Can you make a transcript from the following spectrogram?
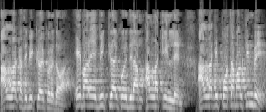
আল্লাহর কাছে বিক্রয় করে দেওয়া। এবারে বিক্রয় করে দিলাম, আল্লাহ কিনলেন। আল্লাহ কি পচা মাল কিনবে?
